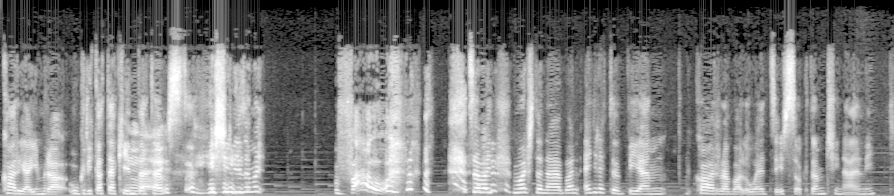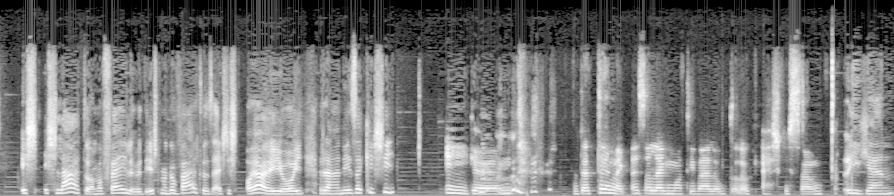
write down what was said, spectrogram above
karjaimra ugrik a tekintetem, nice. és így nézem, hogy wow! szóval, hogy mostanában egyre több ilyen karra való edzést szoktam csinálni, és, és látom a fejlődést, meg a változást, és olyan jó, hogy ránézek, és így... Igen. De tényleg ez a legmotiválóbb dolog, esküszöm. Igen.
